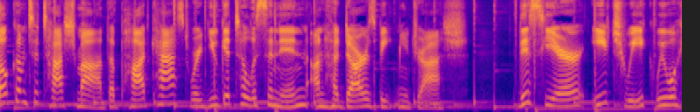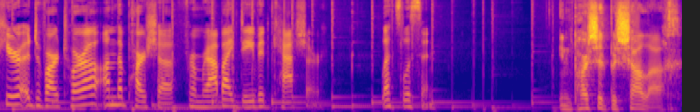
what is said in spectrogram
Welcome to Tashma, the podcast where you get to listen in on Hadar's Beit Midrash. This year, each week, we will hear a Devar Torah on the Parsha from Rabbi David Kasher. Let's listen. In Parshat Beshalach,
